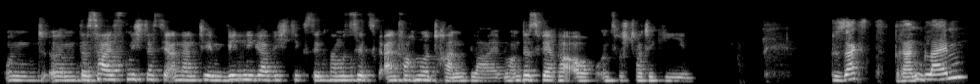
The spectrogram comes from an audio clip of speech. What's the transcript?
Und ähm, das heißt nicht, dass die anderen Themen weniger wichtig sind. Man muss jetzt einfach nur dranbleiben. Und das wäre auch unsere Strategie. Du sagst dranbleiben.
